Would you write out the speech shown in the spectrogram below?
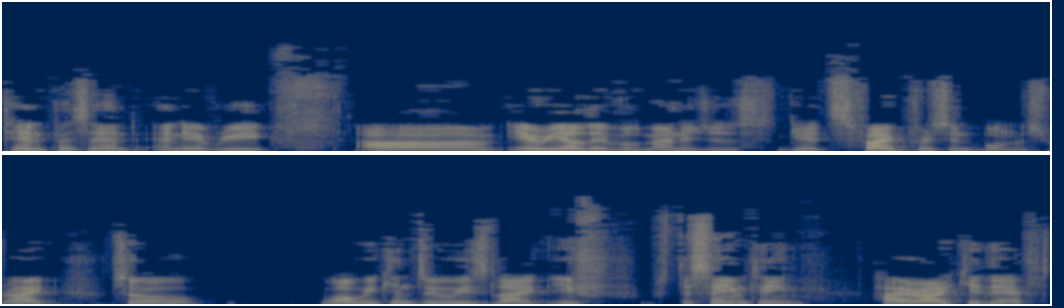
10%, and every uh, area level managers gets 5% bonus, right? So what we can do is like if the same thing, hierarchy depth.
